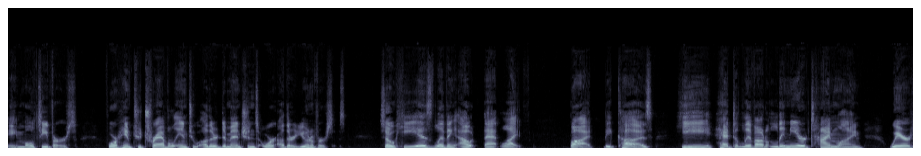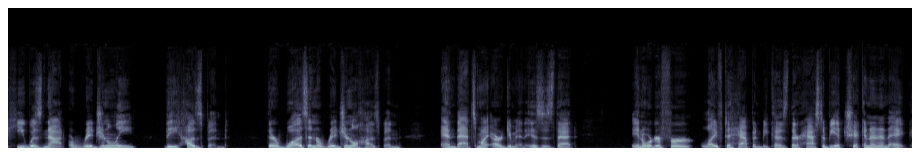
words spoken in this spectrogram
a multiverse, for him to travel into other dimensions or other universes. So he is living out that life. But because he had to live out a linear timeline where he was not originally the husband, there was an original husband, and that's my argument is is that in order for life to happen because there has to be a chicken and an egg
